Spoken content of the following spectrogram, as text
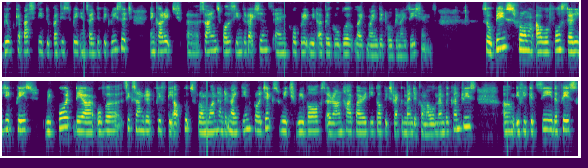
build capacity to participate in scientific research, encourage uh, science policy interactions, and cooperate with other global like-minded organizations. So based from our four strategic PACE report, there are over 650 outputs from 119 projects, which revolves around high priority topics recommended from our member countries. Um, if you could see the face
